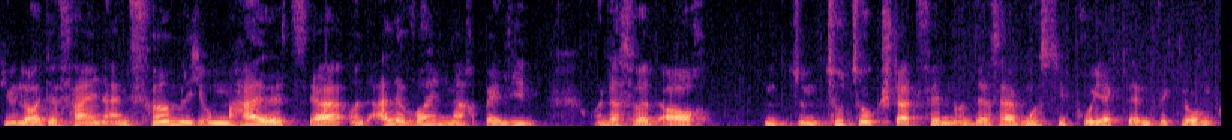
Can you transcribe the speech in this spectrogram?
Die Leute fallen einem förmlich um den Hals, ja, und alle wollen nach Berlin. Und das wird auch im Zuzug stattfinden und deshalb muss die Projektentwicklung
